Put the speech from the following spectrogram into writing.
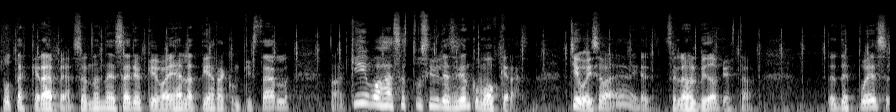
putas querás. vea. O sea, no es necesario que vayas a la Tierra a conquistarla. No, aquí vos haces tu civilización como vos querás. Chivo, y se va, eh, se les olvidó que ahí estaba. Entonces después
